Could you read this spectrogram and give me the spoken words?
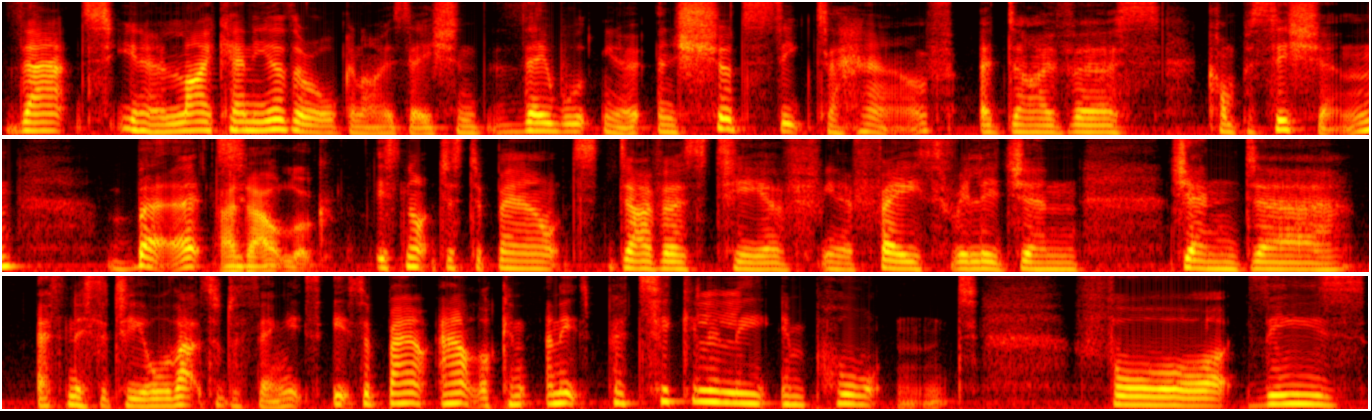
That, you know, like any other organisation, they will, you know, and should seek to have a diverse composition. But And outlook. it's not just about diversity of you know faith, religion, gender, ethnicity, all that sort of thing. It's it's about outlook, and, and it's particularly important for these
